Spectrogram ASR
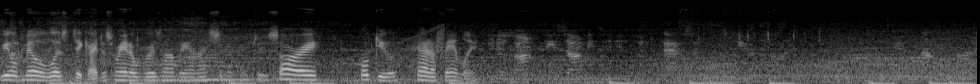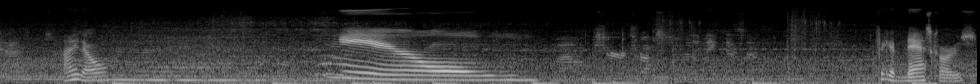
Real realistic. I just ran over a zombie on accident. Sorry. Hope you had a family. I know, Freaking NASCARs.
